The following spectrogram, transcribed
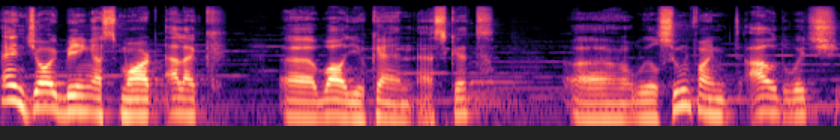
Enjoy being a smart aleck uh, while you can, Ascot. Uh, we'll soon find out which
